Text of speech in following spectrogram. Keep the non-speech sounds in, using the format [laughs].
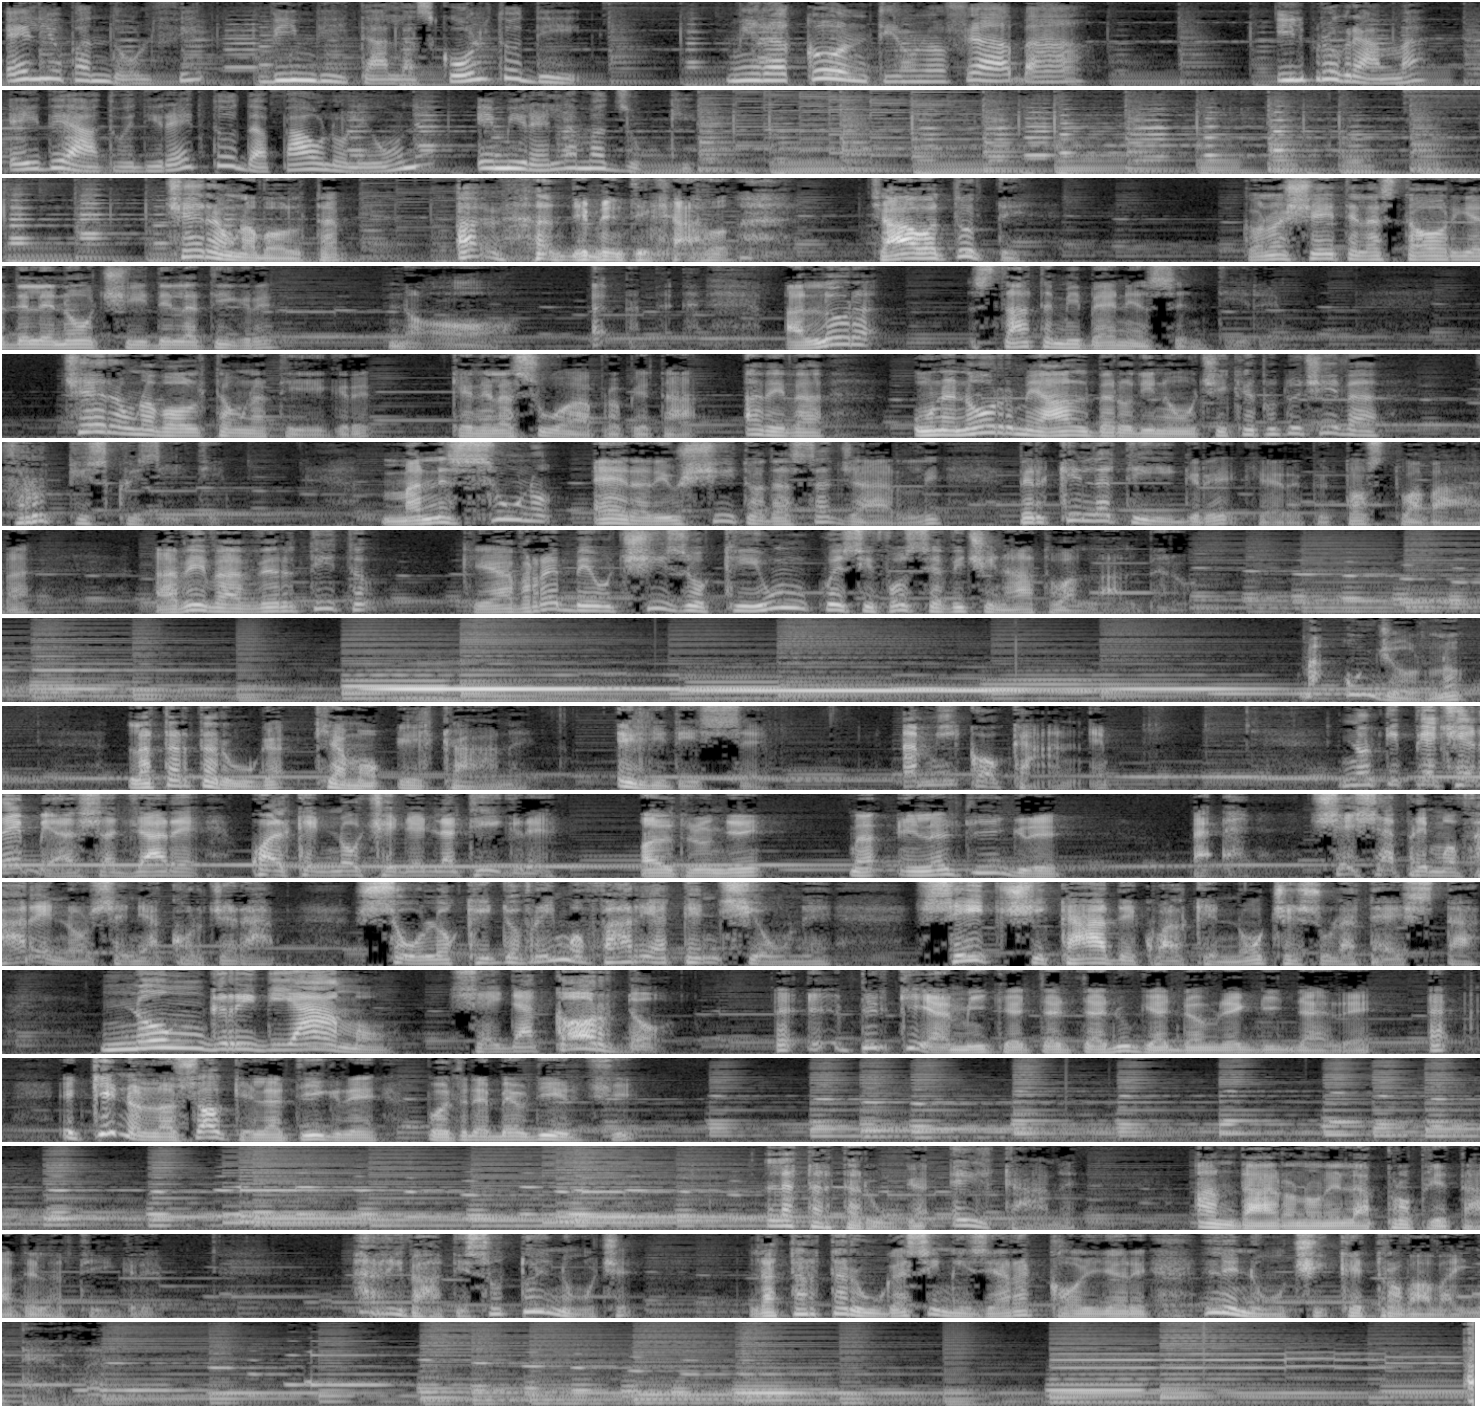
Elio Pandolfi vi invita all'ascolto di Mi racconti una fiaba? Il programma è ideato e diretto da Paolo Leone e Mirella Mazzucchi. C'era una volta. Ah, [laughs] dimenticavo. Ciao a tutti. Conoscete la storia delle noci della tigre? No. Eh, Allora statemi bene a sentire. C'era una volta una tigre che nella sua proprietà aveva un enorme albero di noci che produceva frutti squisiti. Ma nessuno era riuscito ad assaggiarli perché la tigre, che era piuttosto avara, aveva avvertito che avrebbe ucciso chiunque si fosse avvicinato all'albero. Giorno la tartaruga chiamò il cane e gli disse: Amico cane, non ti piacerebbe assaggiare qualche noce della tigre? Altro che, ma è la tigre? Beh, se sapremo fare non se ne accorgerà. Solo che dovremo fare attenzione. Se ci cade qualche noce sulla testa, non gridiamo. Sei d'accordo? Eh, eh, perché amica tartaruga dovrei gridare? Eh, e che non lo so che la tigre potrebbe udirci? La tartaruga e il cane andarono nella proprietà della tigre. Arrivati sotto il noce, la tartaruga si mise a raccogliere le noci che trovava in terra.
